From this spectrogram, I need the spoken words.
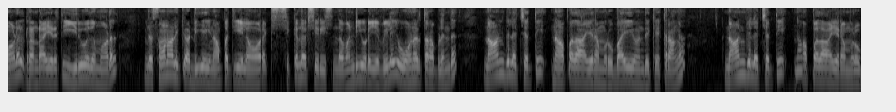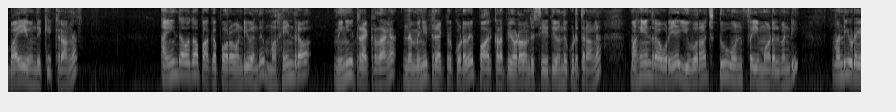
மாடல் ரெண்டாயிரத்தி இருபது மாடல் இந்த சோனாலிகா டிஐ நாற்பத்தி ஏழு ஆர்எக்ஸ் சிக்கந்தர் சீரிஸ் இந்த வண்டியுடைய விலை ஓனர் தரப்புலேருந்து நான்கு லட்சத்தி நாற்பதாயிரம் ரூபாய் வந்து கேட்குறாங்க நான்கு லட்சத்தி நாற்பதாயிரம் ரூபாய் வந்து கேட்குறாங்க ஐந்தாவதாக பார்க்க போகிற வண்டி வந்து மஹேந்திரா மினி டிராக்டர் தாங்க. இந்த மினி டிராக்டர் கூடவே பார் கலப்பையோட வந்து சேர்த்து வந்து கொடுத்துறாங்க. மஹேந்திராவுடைய Yuvraj two one five model வண்டி. வண்டியுடைய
